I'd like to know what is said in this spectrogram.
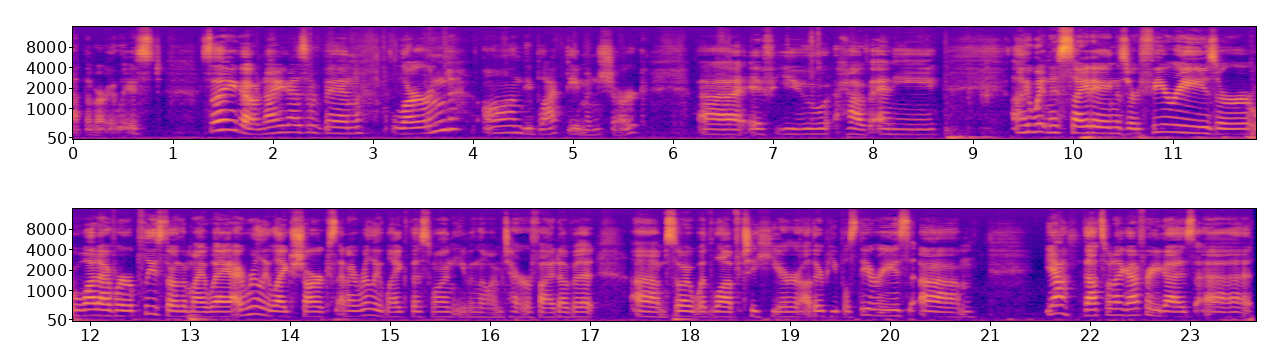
at the very least. So there you go. Now you guys have been learned on the black demon shark. Uh, if you have any eyewitness sightings or theories or whatever, please throw them my way. I really like sharks and I really like this one, even though I'm terrified of it. Um, so I would love to hear other people's theories. Um, yeah, that's what I got for you guys. Uh,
